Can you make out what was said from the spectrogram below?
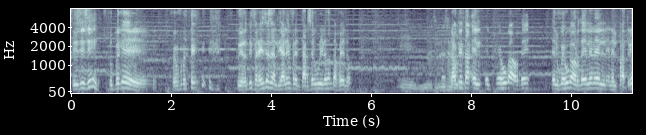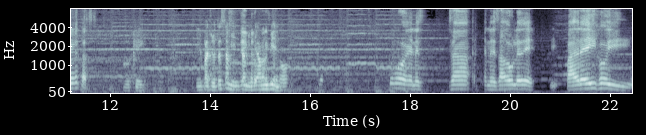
Sí, sí, sí. Supe que fue, fue, tuvieron diferencias al día al enfrentarse Huila Santa Fe, ¿no? Eh, Claro que él, él, él, fue jugador de él fue jugador de él en el, en el Patriotas. Ok. El Patriotas también, sí, también va muy bien. No. Como en esa, en esa doble de padre, hijo y,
